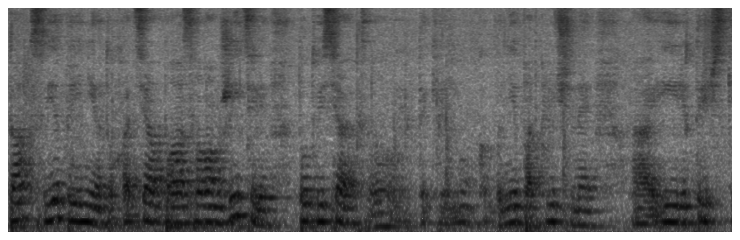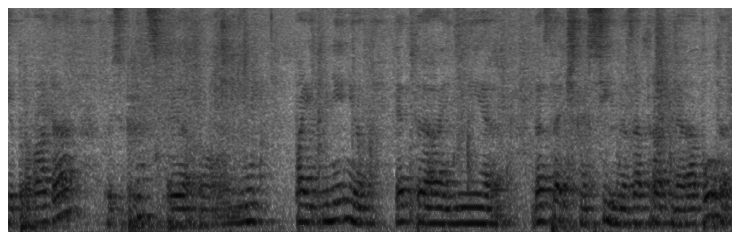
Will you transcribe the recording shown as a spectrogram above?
так света и нету. Хотя, по словам жителей, тут висят э, такие, ну, как бы не подключенные а, и электрические провода. То есть, в принципе, э, ну, по их мнению, это не достаточно сильно затратная работа.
